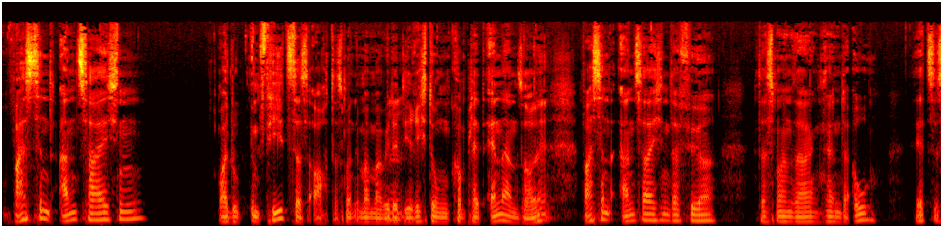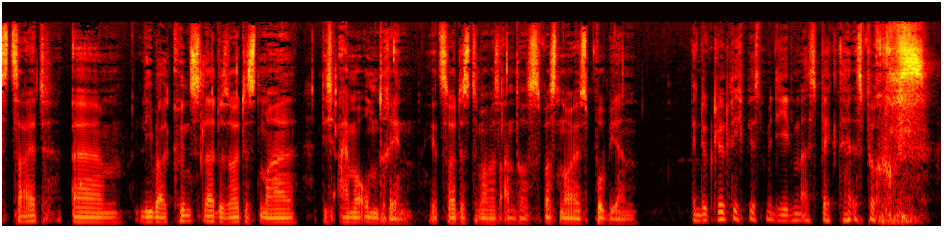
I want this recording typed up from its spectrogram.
was sind Anzeichen, weil du empfiehlst das auch, dass man immer mal wieder mhm. die Richtung komplett ändern soll. Ja. Was sind Anzeichen dafür, dass man sagen könnte, oh, jetzt ist Zeit, ähm, lieber Künstler, du solltest mal dich einmal umdrehen. Jetzt solltest du mal was anderes, was Neues probieren. Wenn du glücklich bist mit jedem Aspekt deines Berufs.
